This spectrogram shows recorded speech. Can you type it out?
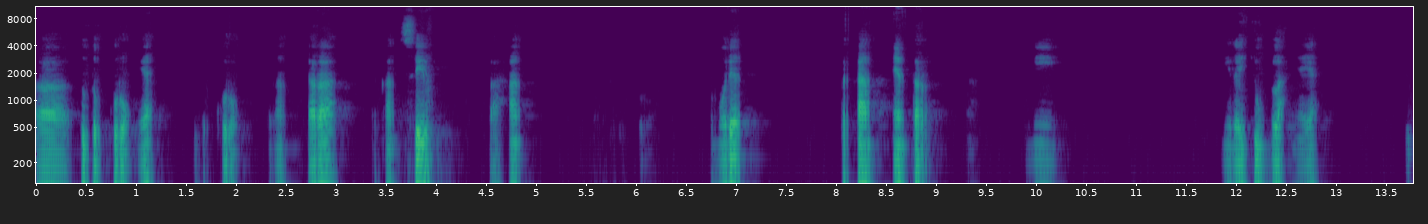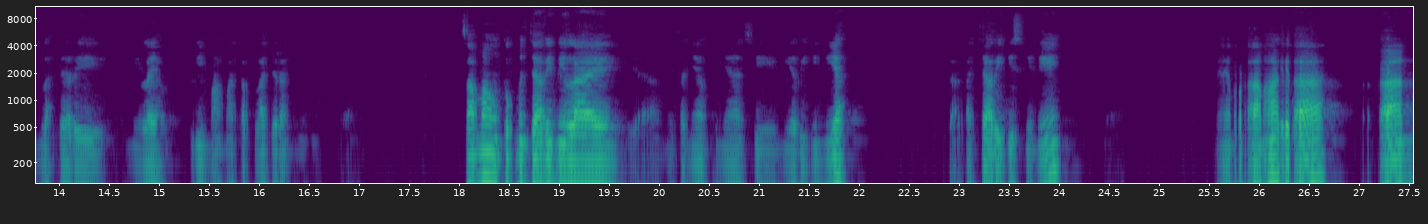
uh, tutup kurung ya, tutup kurung dengan cara tekan shift tahan. Kemudian tekan enter. Nah, ini nilai jumlahnya ya, jumlah dari nilai 5 mata pelajaran ini. Sama untuk mencari nilai ya misalnya punya si Miri ini ya. Kita akan cari di sini. Yang pertama kita akan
